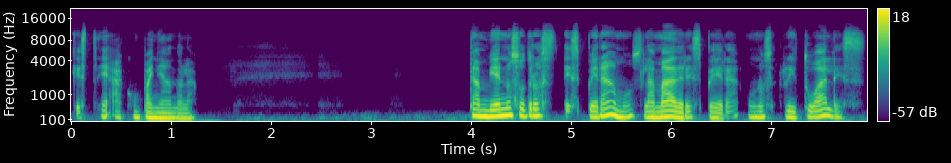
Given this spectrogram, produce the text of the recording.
que esté acompañándola. También nosotros esperamos, la madre espera, unos rituales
